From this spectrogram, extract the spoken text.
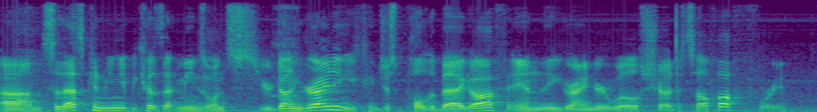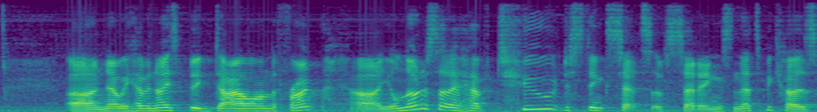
Um, so that's convenient because that means once you're done grinding, you can just pull the bag off and the grinder will shut itself off for you. Uh, now we have a nice big dial on the front. Uh, you'll notice that I have two distinct sets of settings, and that's because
